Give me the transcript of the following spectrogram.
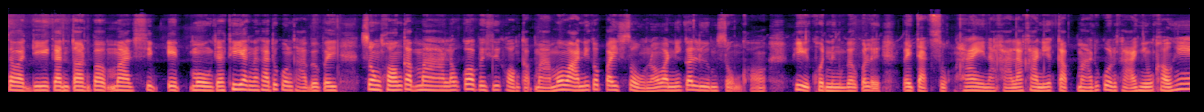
สวัสดีกันตอนประมาณ 11โมงจะเที่ยงนะคะ ทุกคนค่ะเบลไปส่งของกลับมาแล้วก็ไปซื้อของกลับมา เมื่อวานนี้ก็ไปส่งเนาะวันนี้ก็ลืมส่งของพี่อีกคนหนึ่งเบลก็เลยไปจัดส่งให้นะคะแล้วคานี้กลับมาทุกคนค่ะหิวเขาแห้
